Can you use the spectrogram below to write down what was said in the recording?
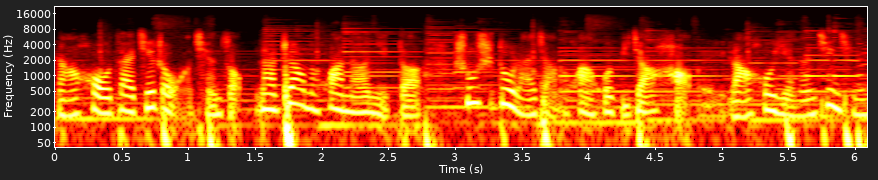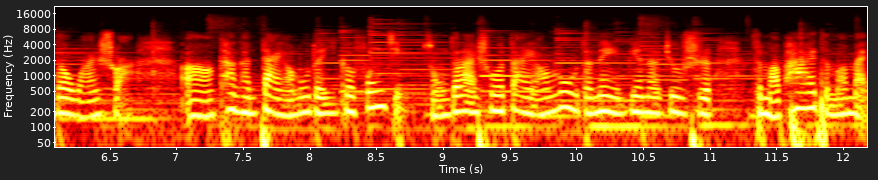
然后再接着往前走。那这样的话呢，你的舒适度来讲的话会比较好，然后也能尽情的玩耍，啊，看看大洋路的一个风景。总的来说，大洋路的那一边呢，就是怎么拍怎么美，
